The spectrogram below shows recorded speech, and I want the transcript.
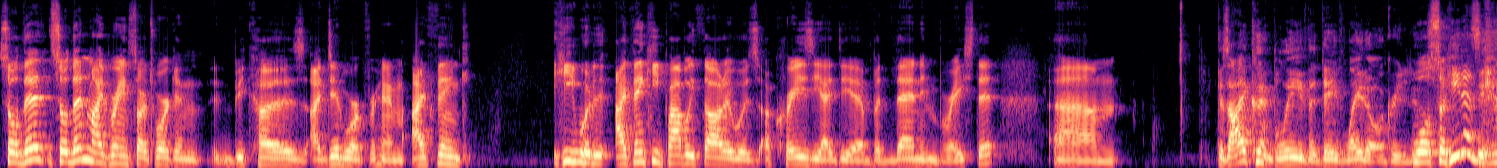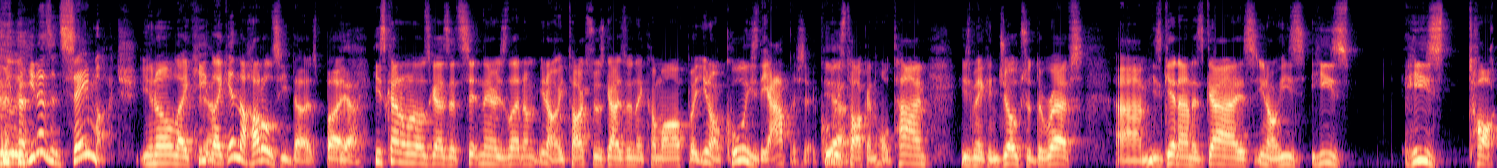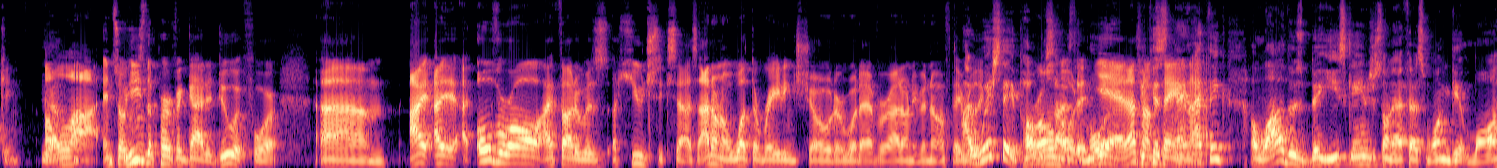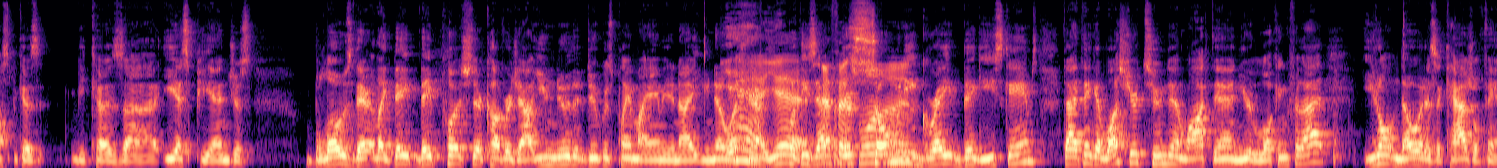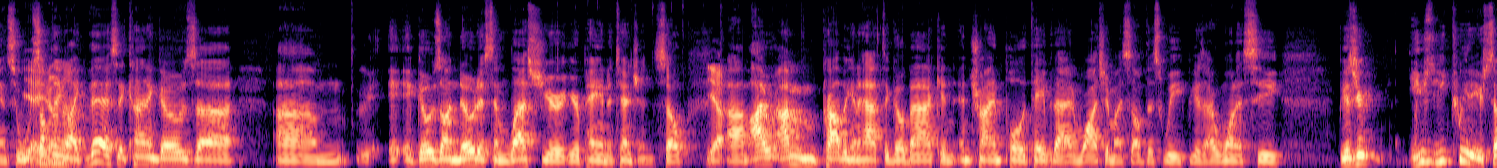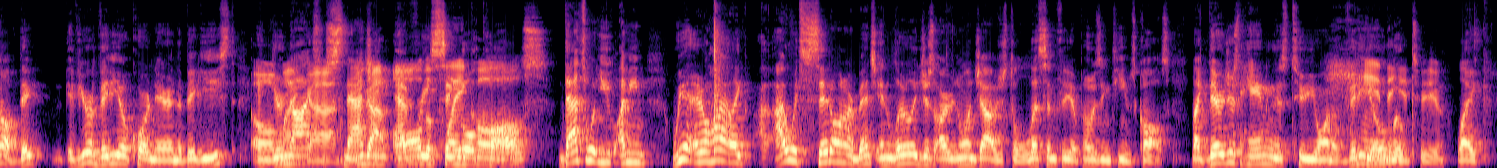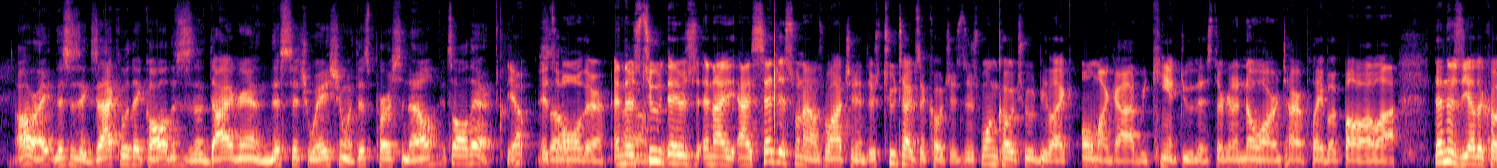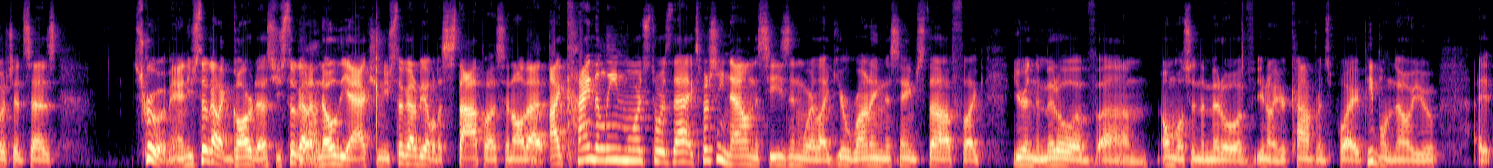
So then, so then my brain starts working because I did work for him. I think he would. I think he probably thought it was a crazy idea, but then embraced it. Um, Because I couldn't believe that Dave Leitao agreed to do well, this. so he doesn't really. He doesn't say much. You know, like he Yeah. like in the huddles he does, but Yeah. he's kind of one of those guys that's sitting there. He's letting them. You know, he talks to his guys when they come off, but you know, Cooley's the opposite. Cooley's Yeah. talking the whole time. He's making jokes with the refs. Um, he's getting on his guys. You know, he's he's he's talking. Mm-hmm. a lot, and so he's the perfect guy to do it for. Um, I, I overall I thought it was a huge success. I don't know what the ratings showed or whatever. I don't even know if they. I wish they publicized promoted it more. Yeah, that's what I'm saying. And I think a lot of those Big East games just on FS1 get lost because because uh, ESPN just blows their like they they push their coverage out. You knew that Duke was playing Miami tonight. You know what? Yeah, yeah. But these F- there's so many great Big East games that I think unless you're tuned in, locked in, you're looking for that. You don't know it as a casual fan. So don't something like this, it kind of goes. Uh, um, it, it goes unnoticed unless you're you're paying attention. So Yeah. um, I, I'm probably gonna have to go back and, and try and pull the tape of that and watch it myself this week because I want to see because you're you, you tweet it yourself. They, if you're a video coordinator in the Big East and Oh you're not God. Snatching all every single call, calls. that's what you. I mean, we at Ohio like I would sit on our bench and literally just our one job is just to listen for the opposing team's calls. Like they're just handing this to you on a video Handing loop. it to you. Like, all right, this is exactly what they call. This is a diagram in this situation with this personnel. It's all there. Yep, it's So, all there. And there's uh, two. There's and I I said this when I was watching it. There's two types of coaches. There's one coach who would be like, "Oh my God, we can't do this. They're gonna know our entire playbook." Blah blah blah. Then there's the other coach that says. Screw it, man. You still got to guard us. You still got to Yeah. know the action. You still got to be able to stop us and all that. I kind of lean more towards that, especially now in the season where like you're running the same stuff. Like you're in the middle of, um, almost in the middle of you know your conference play. People know you. I,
